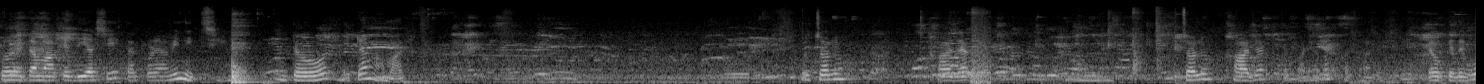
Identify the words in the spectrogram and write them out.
তো এটা মাকে দিয়ে আসি, তারপরে আমি নিচ্ছি। এটা ওর, এটা আমার। তো চলো, খাওয়া যাক। চলো, খাওয়া যাক, তারপরে আবার কথা হবে। এটা ওকে দেবো।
